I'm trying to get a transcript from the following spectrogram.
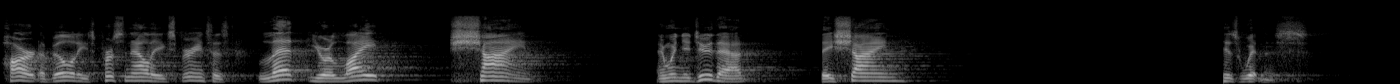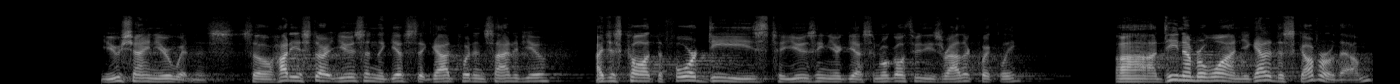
heart, abilities, personality, experiences. Let your light shine. And when you do that, they shine his witness. You shine your witness. So, how do you start using the gifts that God put inside of you? I just call it the four D's to using your gifts. And we'll go through these rather quickly. Uh, D number one, you got to discover them.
